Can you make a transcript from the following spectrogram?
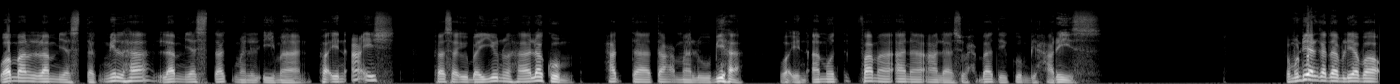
Wa man lam yastakmilha lam yastakmal iman. Fa in aish fasayubayyinuha lakum hatta ta'malu biha wa in amut fama ana ala suhbatikum biharis Kemudian kata beliau bahwa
